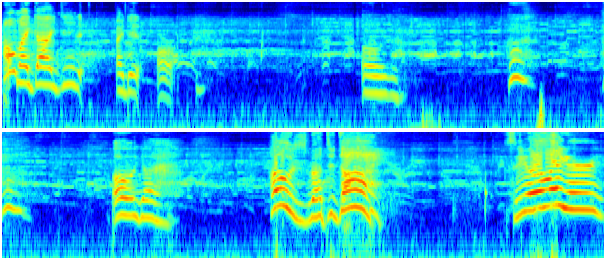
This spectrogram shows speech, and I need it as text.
Oh my god, I did it. I did it. Oh. Oh god. Oh god. I was about to die. See you later.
